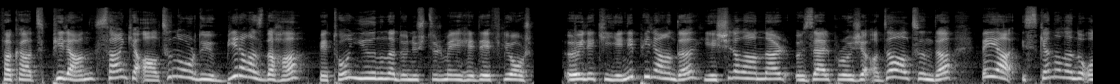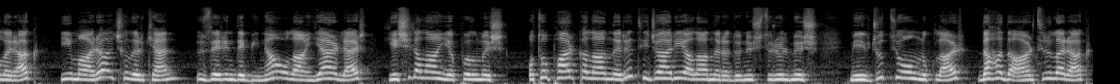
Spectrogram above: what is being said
Fakat plan sanki Altın Ordu'yu biraz daha beton yığınına dönüştürmeyi hedefliyor. Öyle ki yeni planda yeşil alanlar özel proje adı altında veya iskan alanı olarak imara açılırken üzerinde bina olan yerler yeşil alan yapılmış. Otopark alanları ticari alanlara dönüştürülmüş. Mevcut yoğunluklar daha da artırılarak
